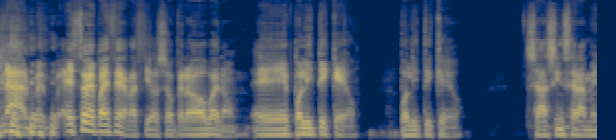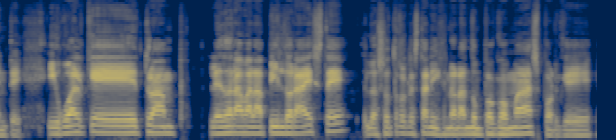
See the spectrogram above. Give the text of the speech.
esto me parece gracioso, pero bueno, eh, politiqueo, politiqueo. O sea, sinceramente. Igual que Trump le doraba la píldora a este, los otros le están ignorando un poco más porque,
